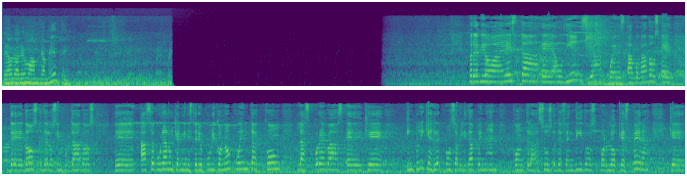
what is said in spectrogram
de hablaremos ampliamente. Previo a esta eh, audiencia, pues abogados eh, de dos de los imputados eh, aseguraron que el Ministerio Público no cuenta con las pruebas eh, que impliquen responsabilidad penal contra sus defendidos, por lo que esperan que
